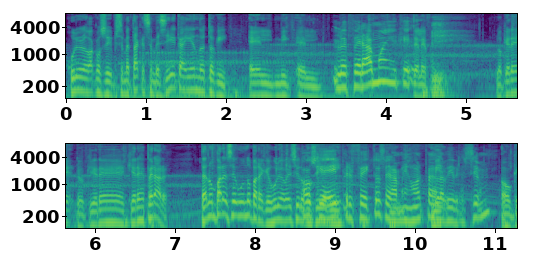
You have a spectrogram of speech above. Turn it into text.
Julio lo va a conseguir. Se me, está, se me sigue cayendo esto aquí. El, mi- el Lo esperamos en que... teléfono. ¿Lo quieres, lo quieres, quieres esperar? Dale un par de segundos para que Julio a ver si lo Ok, consigue aquí. perfecto, será mejor para Mira. la vibración. Ok,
